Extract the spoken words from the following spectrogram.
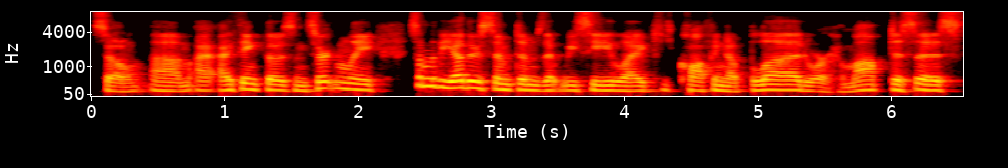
So um, I, I, think those, and certainly some of the other symptoms that we see, like coughing up blood or hemoptysis,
